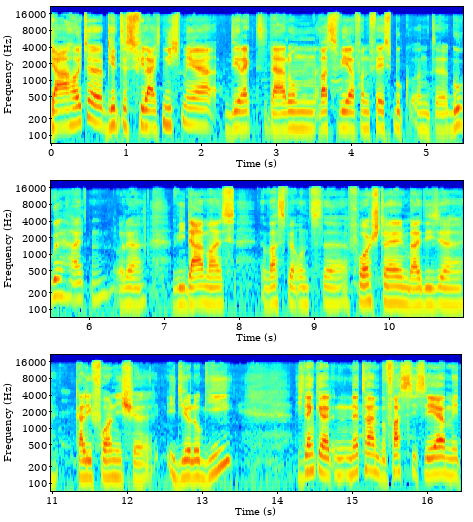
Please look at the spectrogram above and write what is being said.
Ja, heute geht es vielleicht nicht mehr direkt darum, was wir von Facebook und äh, Google halten oder wie damals, was wir uns äh, vorstellen bei dieser kalifornischen Ideologie. Ich denke, NetTime befasst sich sehr mit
